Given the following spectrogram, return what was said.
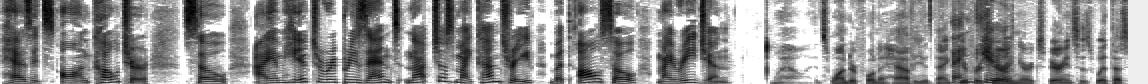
has its own culture. So I am here to represent not just my country, but also my region. Well, it's wonderful to have you. Thank, Thank you for you. sharing your experiences with us.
